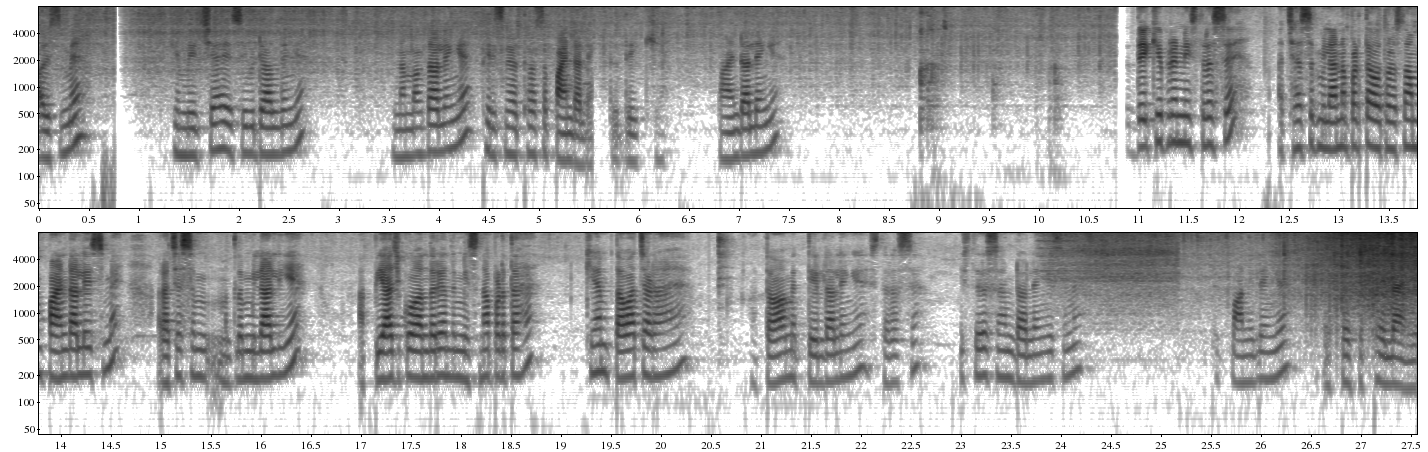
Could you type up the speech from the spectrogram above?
और इसमें ये मिर्चा है, इसे भी डाल देंगे। नमक डालेंगे, फिर इसमें थोड़ा सा पानी डालेंगे। तो देखिए, पानी डालेंगे। देखिए फ्रेंड, इस तरह से अच्छा से मिलाना पड़ता है और थोड़ा सा हम पानी डालें इसमें, और अच्छे से मतलब मिला लिए। अब प्याज को अंदर ही अंदर मिसना पड़ता है। कि हम तवा चढ़ाए हैं और तवा में तेल डालेंगे इस तरह से, इस तरह से हम डालेंगे इसमें, फिर पानी लेंगे इस तरह से फैलाएँगे।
